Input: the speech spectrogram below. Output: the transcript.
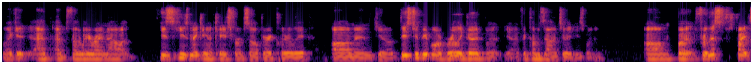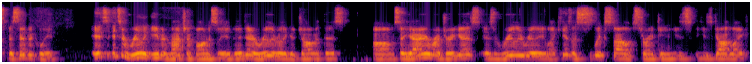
like it, at, at featherweight right now. He's he's making a case for himself very clearly. Um, and you know these two people are really good, but yeah, if it comes down to it, he's winning. Um, but for this fight specifically, it's it's a really even matchup. Honestly, they did a really really good job at this. Um, so Yair Rodriguez is really really like he has a slick style of striking. He's he's got like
